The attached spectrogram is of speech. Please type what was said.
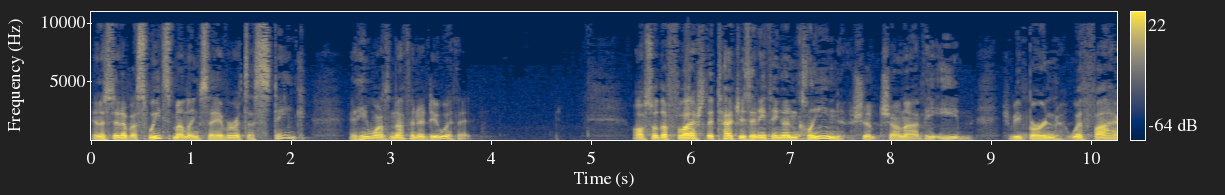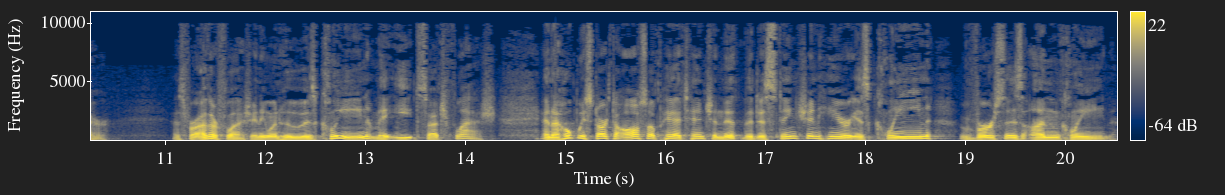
And instead of a sweet smelling savor, it's a stink. And he wants nothing to do with it. Also, the flesh that touches anything unclean shall not be eaten, should be burned with fire. As for other flesh, anyone who is clean may eat such flesh. And I hope we start to also pay attention that the distinction here is clean versus unclean.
